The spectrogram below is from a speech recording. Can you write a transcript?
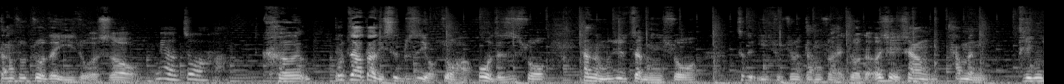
当初做这遗嘱的时候没有做好，可不知道到底是不是有做好，或者是说他能不能去证明说这个遗嘱就是当初来做的？而且像他们听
